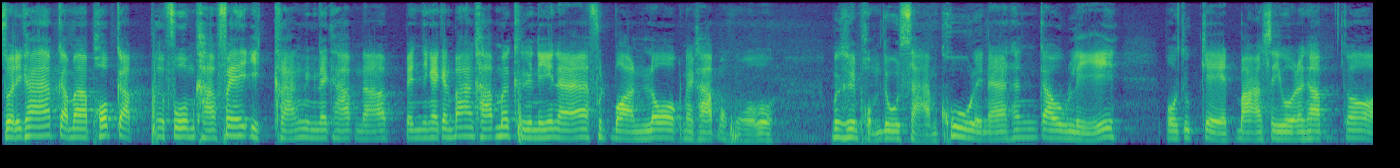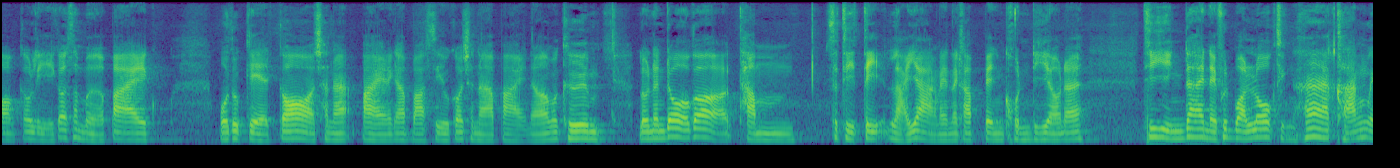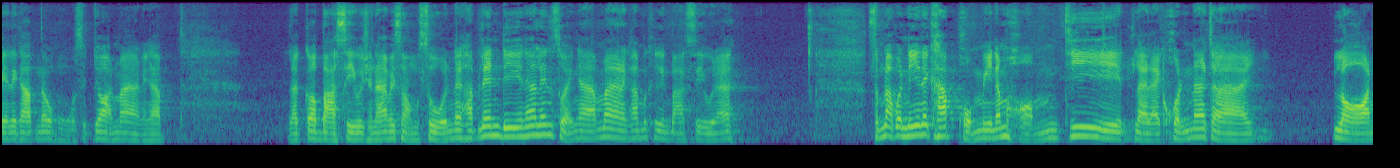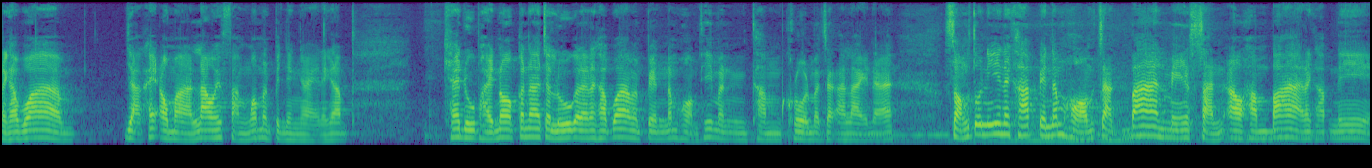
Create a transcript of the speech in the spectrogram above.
สวัสดีครับกลับมาพบกับ Perfume Cafe อีกครั้งหนึ่งนะครับนะเป็นยังไงกันบ้างครับ เมื่อคืนนี้นะ ฟุตบอลโลกนะครับโอ้โหเมื่อคืนผมดู 3 คู่เลยนะ ทั้งเกาหลี โปรตุเกสบราซิลนะครับ ก็เกาหลีก็เสมอไป โปรตุเกสก็ชนะไปนะครับบราซิลก็ชนะไปเนาะเมื่อคืนโรนัลโดก็ทำสถิติหลายอย่างเลยนะครับ เป็นคนเดียวนะ ที่ยิงได้ในฟุตบอลโลกถึง 5 ครั้งเลยนะครับนะโอ้โหสุดยอดมากนะครับ แล้วก็บราซิลชนะไป 2-0 นะครับ เล่นดีนะ เล่นสวยงามมากนะครับ เมื่อคืนบราซิลนะสำหรับวันนี้นะครับ ผมมีน้ำหอมที่หลาย ๆ คนน่าจะรอนะครับว่าอยากให้เอามาเล่าให้ฟังว่ามันเป็นยังไงนะครับ แค่ดูภายนอกก็น่าจะรู้กันแล้วนะครับ ว่ามันเป็นน้ำหอมที่มันทำโครนมาจากอะไรนะสองตัวนี้นะครับเป็นน้ำหอมจากบ้านเมสันอัลฮัมบ้านะครับนี่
